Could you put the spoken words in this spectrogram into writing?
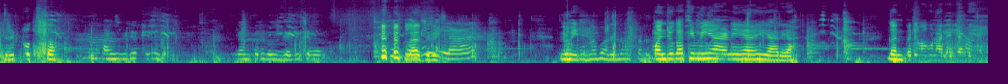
बाजरी टोचतं. आज व्हिडिओ केले. गणपती बघून मी मस्त मंजू काकी मी आणि ही आर्या. गणपती बघून आलेले आम्ही.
